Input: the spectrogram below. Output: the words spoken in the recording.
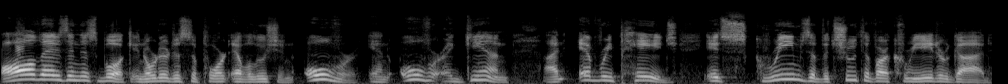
all that is in this book in order to support evolution over and over again on every page. It screams of the truth of our Creator God.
